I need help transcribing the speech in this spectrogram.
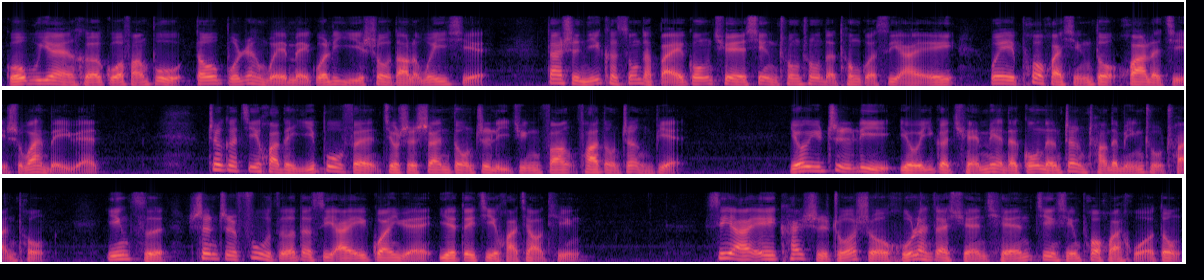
国务院和国防部都不认为美国利益受到了威胁。但是尼克松的白宫却兴冲冲地通过 CIA 为破坏行动花了几十万美元。这个计划的一部分就是煽动智利军方发动政变。由于智利有一个全面的、功能正常的民主传统，因此甚至负责的 CIA 官员也对计划叫停。CIA 开始着手胡乱在选前进行破坏活动。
